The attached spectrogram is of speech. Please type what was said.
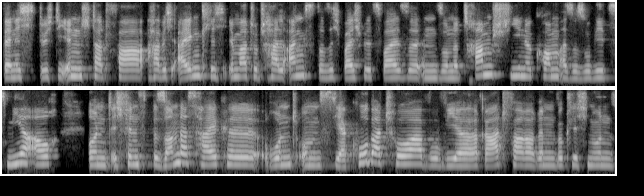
wenn ich durch die Innenstadt fahre, habe ich eigentlich immer total Angst, dass ich beispielsweise in so eine Tramschiene komme. Also so geht's mir auch. Und ich finde es besonders heikel rund ums Jakobertor, wo wir Radfahrerinnen wirklich nur eine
